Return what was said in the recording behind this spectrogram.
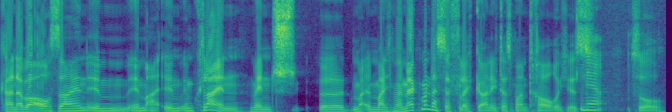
kann aber auch sein im, im, im, im Kleinen. Mensch, äh, manchmal merkt man das ja vielleicht gar nicht, dass man traurig ist. Ja. So.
